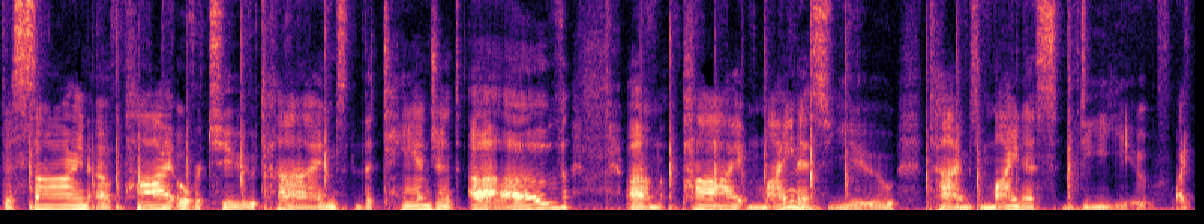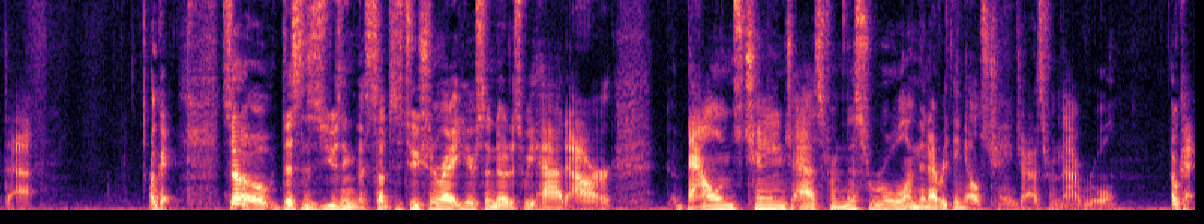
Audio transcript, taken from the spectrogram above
the sine of pi over 2 times the tangent of um, pi minus u times minus du, like that. Okay, so this is using the substitution right here. So notice we had our bounds change as from this rule, and then everything else change as from that rule. Okay,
